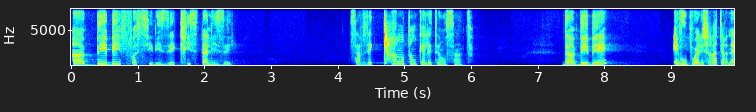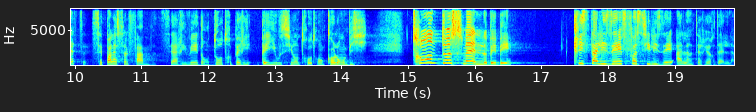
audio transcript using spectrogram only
un bébé fossilisé, cristallisé. Ça faisait 40 ans qu'elle était enceinte d'un bébé. Et vous pouvez aller sur Internet, ce n'est pas la seule femme. C'est arrivé dans d'autres pays aussi, entre autres en Colombie. 32 semaines le bébé, cristallisé, fossilisé à l'intérieur d'elle.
